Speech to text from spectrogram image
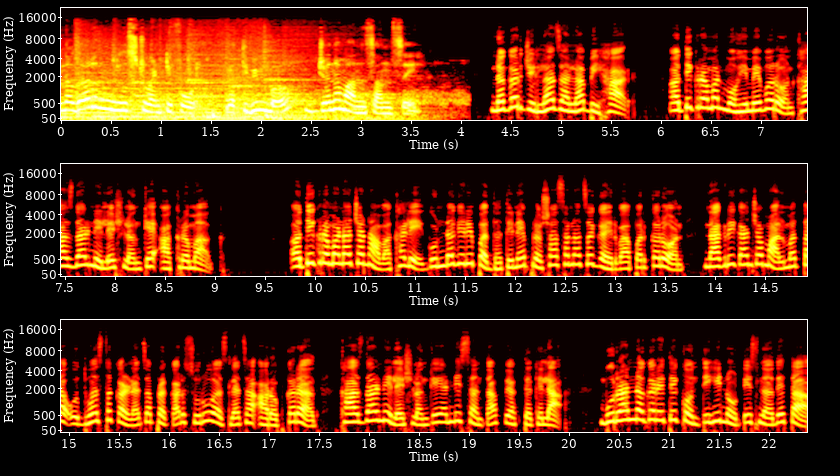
नगर न्यूज ट्वेंटी फोर प्रतिबिंब जनमानसांचे. नगर जिल्हा झाला बिहार. अतिक्रमण मोहिमेवरून खासदार निलेश लंके आक्रमक. अतिक्रमणाच्या नावाखाली गुंडगिरी पद्धतीने प्रशासनाचा गैरवापर करून नागरिकांच्या मालमत्ता उद्ध्वस्त करण्याचा प्रकार सुरू असल्याचा आरोप करत खासदार निलेश लंके यांनी संताप व्यक्त केला. बुराननगर येथे कोणतीही नोटीस न देता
